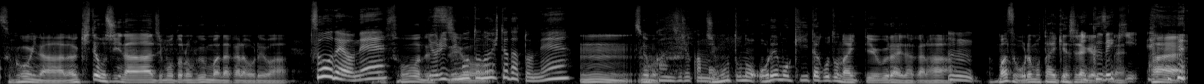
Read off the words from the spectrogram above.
すごいな。来てほしいな地元の群馬だから俺は。そうだよね。そうですよ。より地元の人だとね、うん。そう感じるかも。地元の俺も聞いたことないっていうぐらいだから、うん、まず俺も体験しなきゃですね。行くべき。はい。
